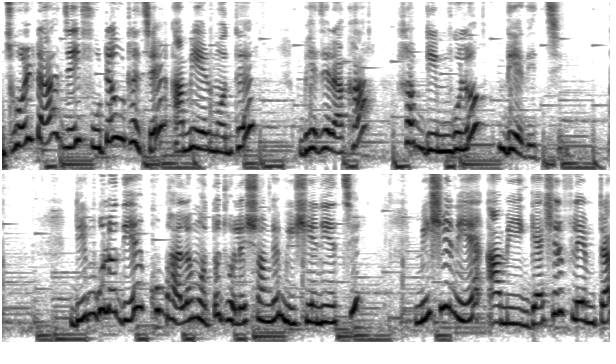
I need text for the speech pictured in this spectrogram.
ঝোলটা যেই ফুটে উঠেছে, আমি এর মধ্যে ভেজে রাখা সব ডিমগুলো দিয়ে দিচ্ছি। ডিমগুলো দিয়ে খুব ভালো মতো ঝোলের সঙ্গে মিশিয়ে নিয়েছি। মিশিয়ে নিয়ে আমি গ্যাসের ফ্লেমটা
